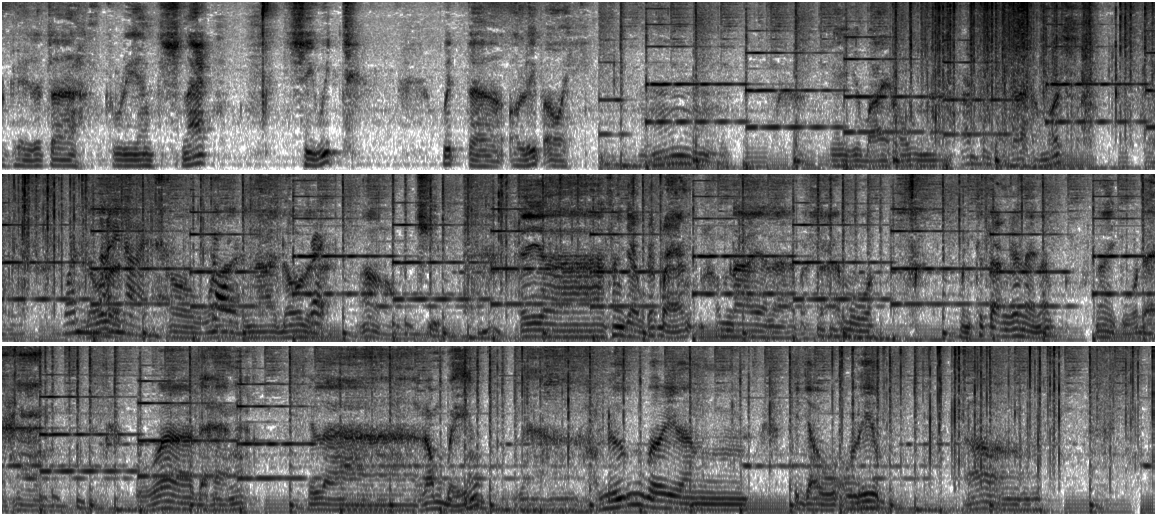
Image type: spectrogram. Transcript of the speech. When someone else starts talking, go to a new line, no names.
Okay, that's a Korean snack, seaweed with uh, olive oil. Mm. Okay, you buy home uh, how much?
One ninety nine.
Oh, one ninety nine dollar.
Right.
Oh, cheap. Thì uh, thân chào các bạn. Hôm nay là bà xã mua. Mình thích ăn cái này lắm. Này của Đại Hàn. Của Đại Hàn á. Thì là rong biển nướng với um, cái dầu ô liu. Đó. Um,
